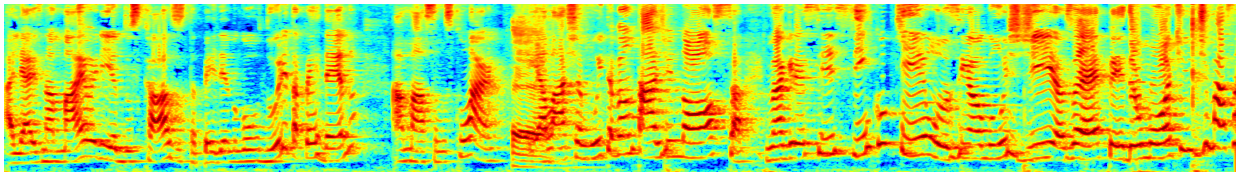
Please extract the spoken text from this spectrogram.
Aliás, na maioria dos casos, está perdendo gordura e está perdendo a massa muscular. É. E ela acha muita vantagem. Nossa, emagreci 5 quilos em alguns dias. É, perdeu um monte de massa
